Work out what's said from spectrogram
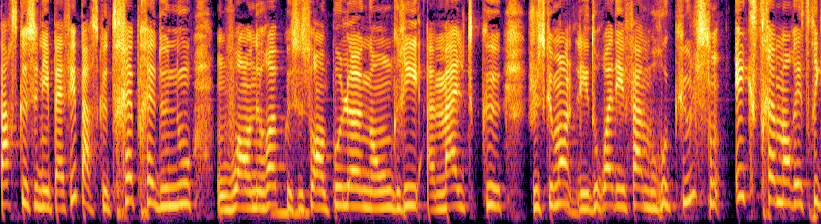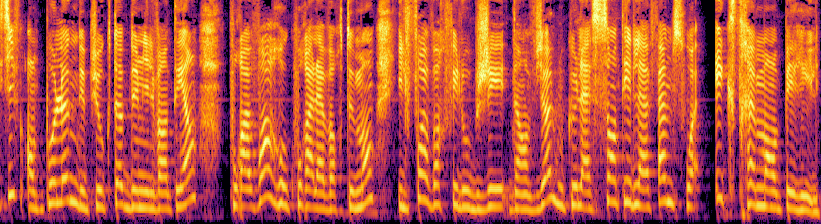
parce que ce n'est pas fait, parce que très près de nous, on voit en Europe, que ce soit en Pologne, en Hongrie, à Malte, que justement les droits des femmes reculent, sont extrêmement restrictifs. En Pologne, depuis octobre 2021, pour avoir recours à l'avortement, il faut avoir fait l'objet d'un viol ou que la santé de la femme soit extrêmement en péril.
